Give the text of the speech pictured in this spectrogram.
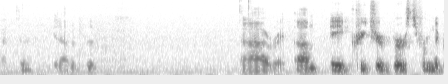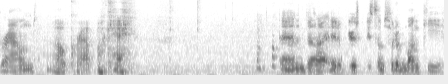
I have to get out of the. Uh, right. Um, a creature bursts from the ground, Oh, crap. Okay. and uh, it appears to be some sort of monkey.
